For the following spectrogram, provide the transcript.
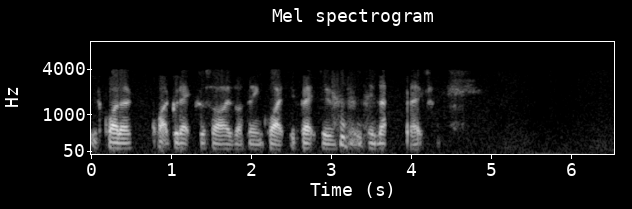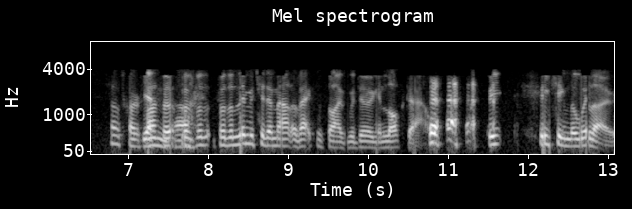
it's quite a quite a good exercise, I think, quite effective in that respect. Sounds quite yeah, fun. For, uh, for, for, the limited amount of exercise we're doing in lockdown, be, beating the willow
